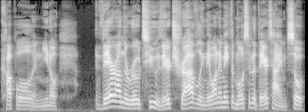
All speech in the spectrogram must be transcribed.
couple and you know they're on the road too they're traveling they want to make the most out of their time. So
